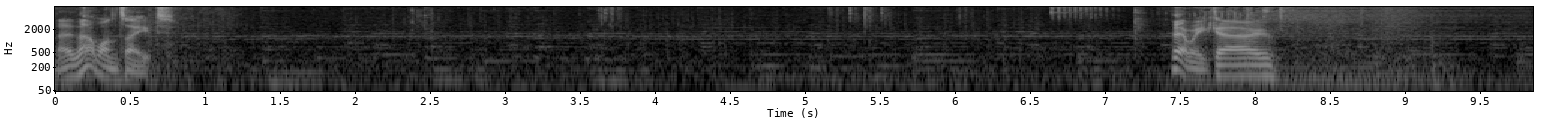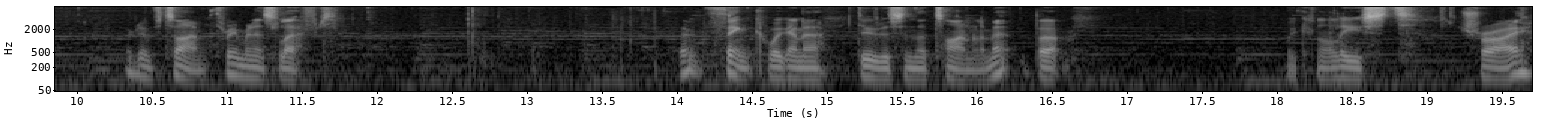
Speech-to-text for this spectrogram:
No, that one's eight. There we go. We're doing for time. Three minutes left. I don't think we're going to do this in the time limit, but we can at least try.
